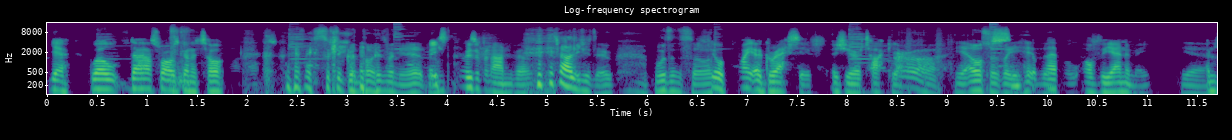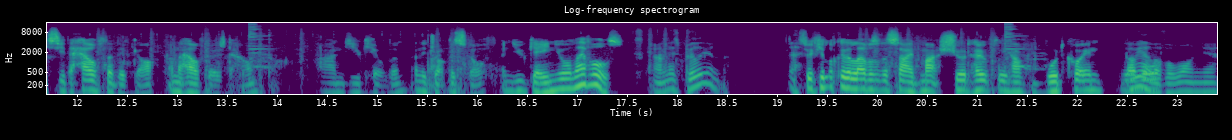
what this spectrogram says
Yeah, well, that's what I was going to talk. about. it makes such a good noise when you hit them. Makes the noise of an anvil. How you do? Wooden sword. You feel quite aggressive as you're attacking. Ugh. Yeah, also as See you hit the the. level of the enemy, Yeah. and you see the health that they've got, and the health goes down, and you kill them, and they drop the stuff, and you gain your levels. And it's brilliant. So if you look at the levels at the side, Matt should hopefully have wood cutting Oh level. yeah, level one, yeah.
